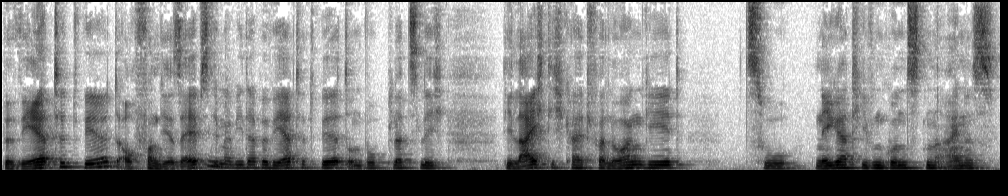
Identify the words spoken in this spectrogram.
bewertet wird, auch von dir selbst mhm. immer wieder bewertet wird und wo plötzlich die Leichtigkeit verloren geht zu negativen Gunsten eines,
